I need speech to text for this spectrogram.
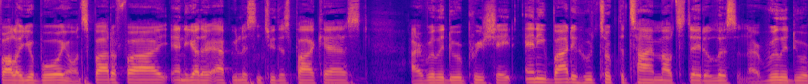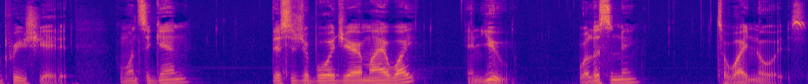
follow your boy on Spotify, any other app you listen to this podcast. I really do appreciate anybody who took the time out today to listen. I really do appreciate it. And once again, this is your boy Jeremiah White, and you were listening to White Noise.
